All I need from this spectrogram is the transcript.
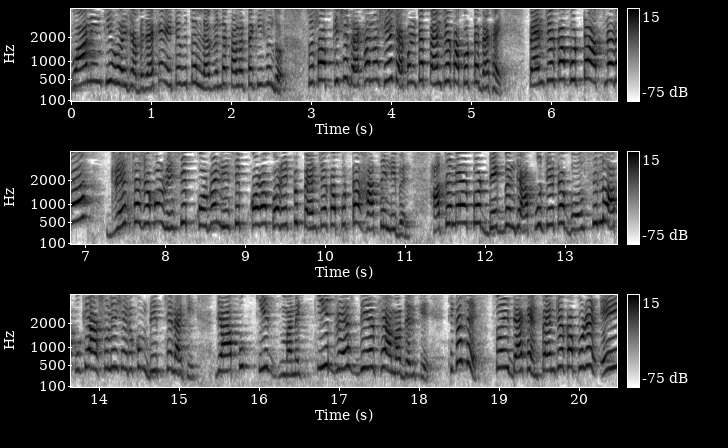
ওয়ান ইঞ্চি হয়ে যাবে। দেখেন, এটার ভিতর ল্যাভেন্ডার কালারটা কি সুন্দর। তো সব কিছু দেখানো শেষ। এখন এটা প্যান্টের কাপড়টা দেখাই। প্যান্টের কাপড়টা আপনারা ড্রেসটা যখন রিসিভ করবেন রিসিভ করার পরে একটু প্যান্টের কাপড়টা হাতে নেবেন। হাতে নেওয়ার পর দেখবেন যে আপু যেটা বলছিল, আপুকে আসলে সেরকম দিচ্ছে নাকি? যে আপু কি মানে কি ড্রেস দিয়েছে আমাদেরকে, ঠিক আছে? সো এই দেখেন, প্যান্টের কাপড়ের এই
